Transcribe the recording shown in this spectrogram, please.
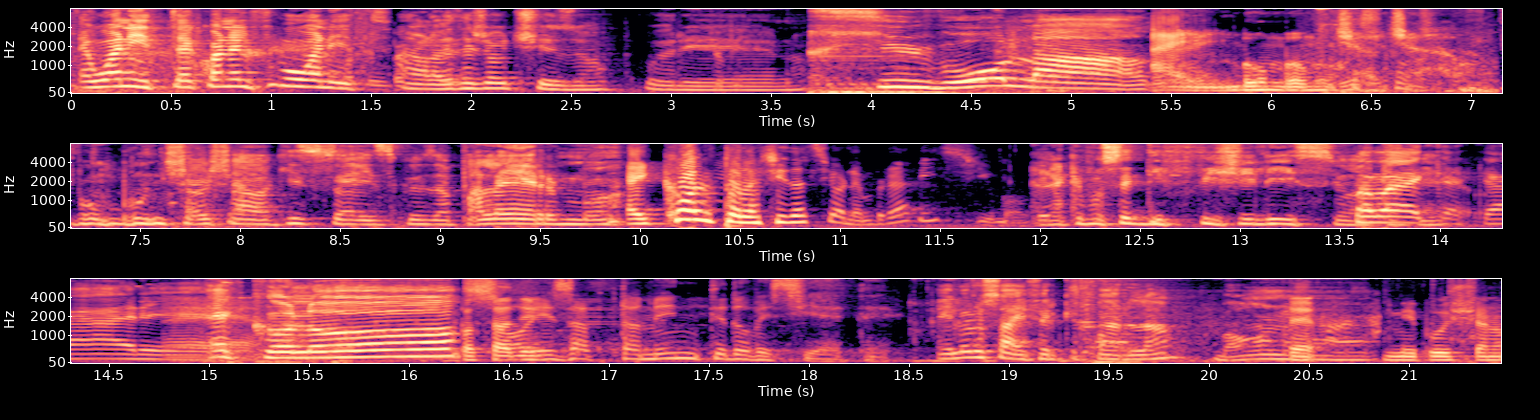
È one hit, è qua nel fumo one hit. Ah, no, l'avete già ucciso. Poverino. Si vola. Boom boom ciao ciao. Bum bum ciao ciao, chi sei? Scusa, Palermo. Hai colto la citazione, bravissimo. Non è che fosse difficilissimo. Ma vai a capire. cagare. Eccolo. So Passati. esattamente dove siete. È il loro Cypher che parla? Buono. Sì, mi pushano.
